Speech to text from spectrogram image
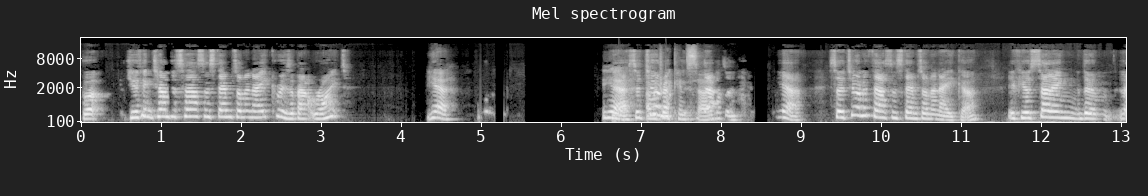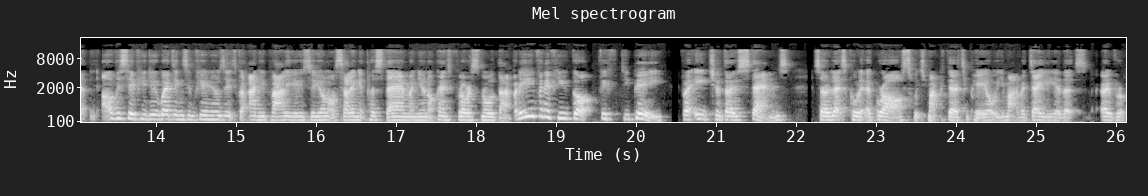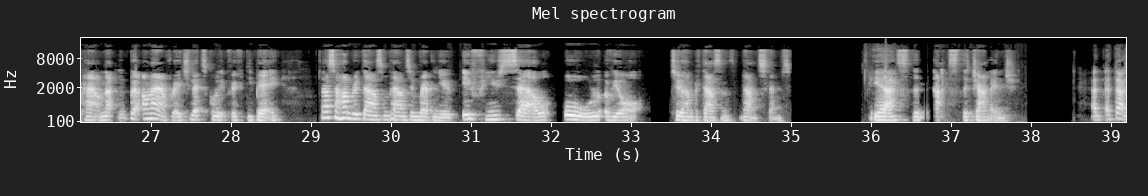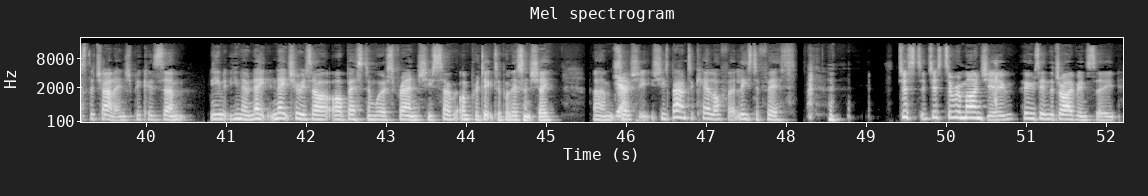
But do you think 200,000 stems on an acre is about right? Yeah. Yeah, yeah so I would reckon so. Yeah. So 200,000 stems on an acre if you're selling them, obviously, if you do weddings and funerals, it's got added value. So you're not selling it per stem and you're not going to florists and all of that. But even if you got 50p for each of those stems, so let's call it a grass, which might be 30p, or you might have a dahlia that's over a pound. That, but on average, let's call it 50p. That's a hundred thousand pounds in revenue if you sell all of your 200,000 pound stems. Yeah. That's the, that's the challenge. And that's the challenge because, um, you, you know, na- nature is our, our best and worst friend. She's so unpredictable, isn't she? Um, yeah. So she, she's bound to kill off at least a fifth. just, to, just to remind you who's in the driving seat.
